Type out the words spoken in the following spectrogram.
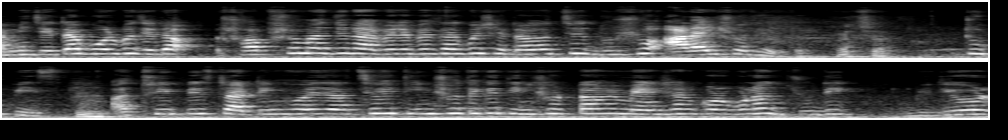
আমি যেটা বলব যেটা সব সময়ের জন্য অ্যাভেলেবেল থাকবে সেটা হচ্ছে দুশো আড়াইশো থেকে। আচ্ছা। টু পিস আর থ্রি পিস স্টার্টিং হয়ে যাচ্ছে ওই তিনশো থেকে তিনশোটা আমি মেনশন করব না। যদি ভিডিওর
